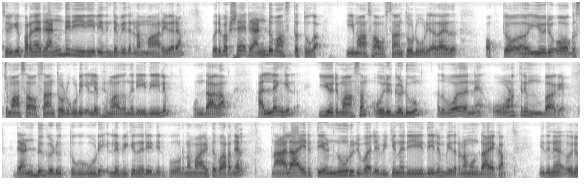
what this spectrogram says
ചുരുക്കി പറഞ്ഞാൽ രണ്ട് രീതിയിൽ ഇതിന്റെ വിതരണം മാറി വരാം. ഒരുപക്ഷെ രണ്ട് മാസത്തെ തുക ഈ മാസം അവസാനത്തോടു കൂടി അതായത് ഒക്ടോ ഈ ഒരു ഓഗസ്റ്റ് മാസം അവസാനത്തോടു കൂടി ലഭ്യമാകുന്ന രീതിയിലും ഉണ്ടാകാം. അല്ലെങ്കിൽ ഈ ഒരു മാസം ഒരു ഗഡുവും അതുപോലെ തന്നെ ഓണത്തിന് മുമ്പാകെ രണ്ട് ഗഡു തുക കൂടി ലഭിക്കുന്ന രീതിയിൽ പൂർണമായിട്ട് പറഞ്ഞാൽ നാലായിരത്തി എണ്ണൂറ് രൂപ ലഭിക്കുന്ന രീതിയിലും വിതരണം ഉണ്ടായേക്കാം. ഇതിന് ഒരു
